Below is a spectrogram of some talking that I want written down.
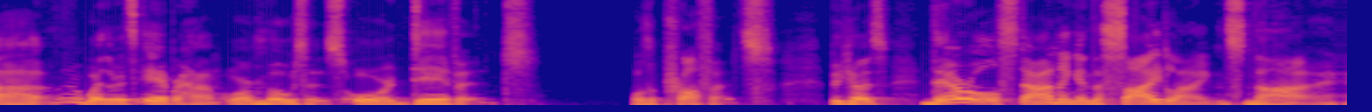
uh, whether it's Abraham or Moses or David or the prophets, because they're all standing in the sidelines now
